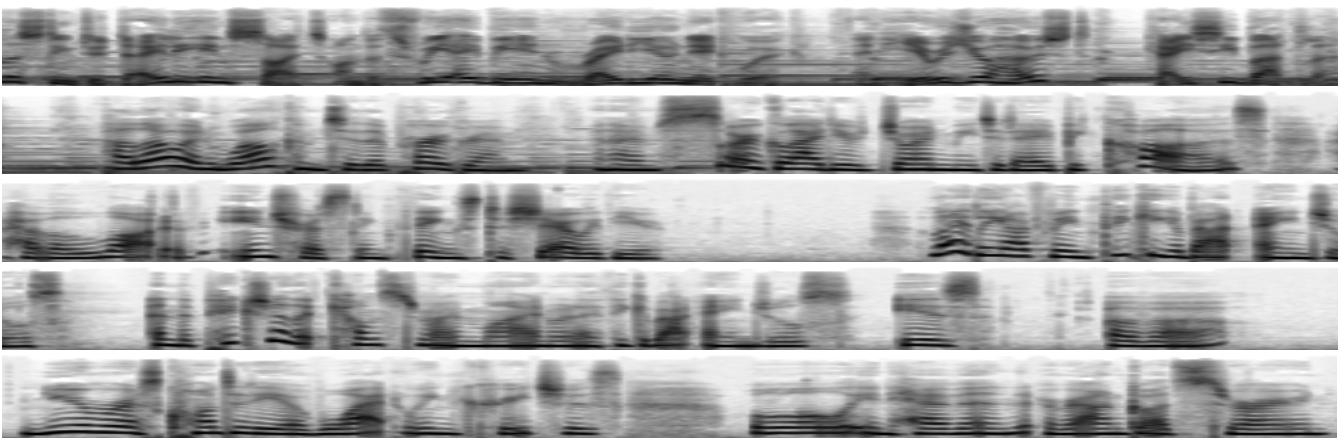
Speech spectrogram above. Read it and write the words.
listening to Daily Insights on the 3ABN Radio Network, and here is your host, Kaysie Butler. Hello and welcome to the program. And I'm so glad you've joined me today because I have a lot of interesting things to share with you. Lately, I've been thinking about angels, and the picture that comes to my mind when I think about angels is of a numerous quantity of white winged creatures all in heaven around God's throne.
